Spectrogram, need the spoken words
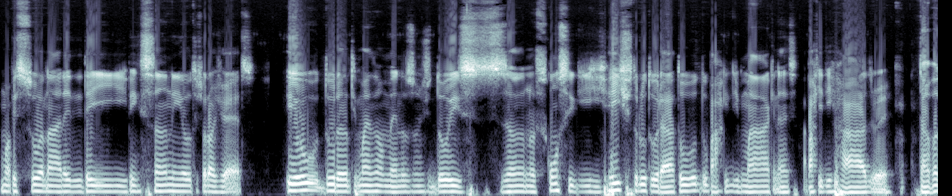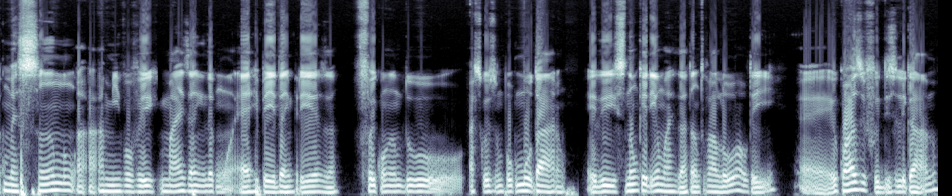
uma pessoa na área de TI pensando em outros projetos. Eu, durante mais ou menos uns dois anos, consegui reestruturar todo o parque de máquinas, a parte de hardware. Estava começando a, a me envolver mais ainda com a RP da empresa foi quando as coisas um pouco mudaram. Eles não queriam mais dar tanto valor ao TI. É, eu quase fui desligado,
